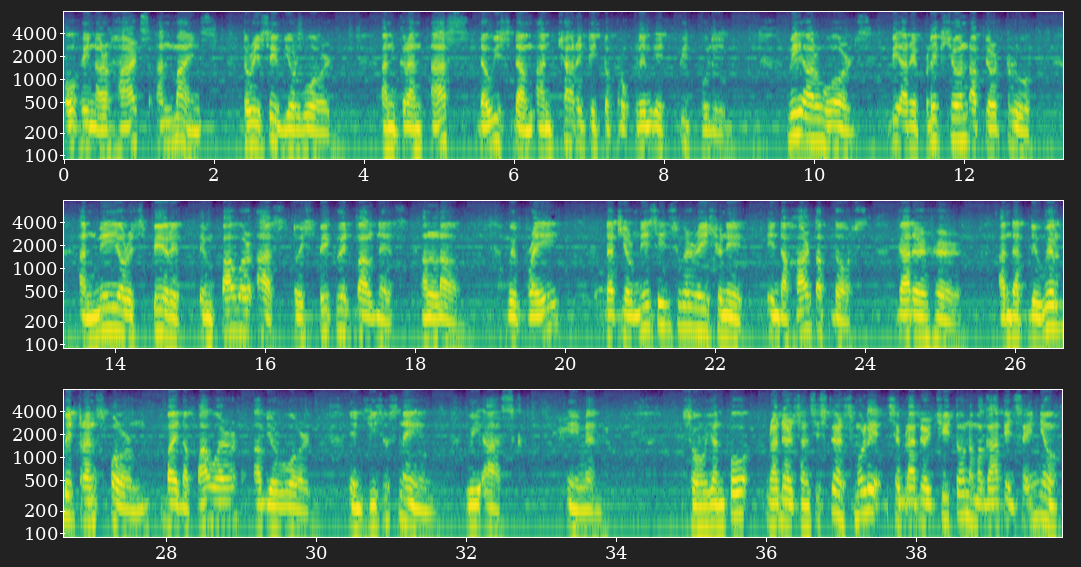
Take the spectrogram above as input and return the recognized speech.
open our hearts and minds to receive your word, and grant us the wisdom and charity to proclaim it faithfully. May our words be a reflection of your truth, and may your Spirit empower us to speak with boldness and love. We pray that your message will resonate in the heart of those gathered here, and that they will be transformed by the power of your word. In Jesus' name, we ask. Amen. So, yan po, brothers and sisters. Muli, si Brother Chito na maghatid sa inyo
